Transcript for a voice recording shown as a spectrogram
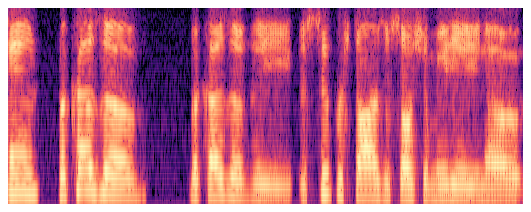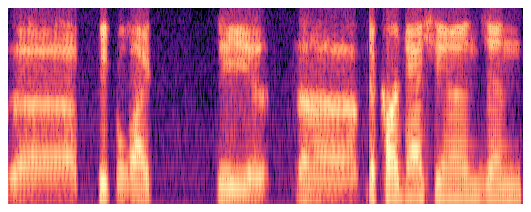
And because of because of the the superstars of social media, you know, the people like the uh, the Kardashians and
